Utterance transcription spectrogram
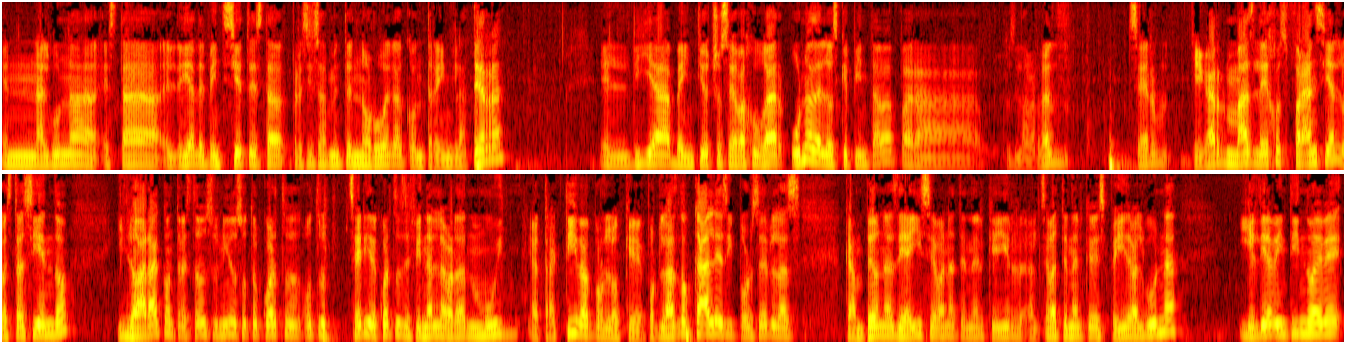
En alguna está, el día del 27 está precisamente Noruega contra Inglaterra. El día 28 se va a jugar uno de los que pintaba para, pues la verdad, ser llegar más lejos. Francia lo está haciendo y lo hará contra Estados Unidos otro cuarto, otra serie de cuartos de final, la verdad muy atractiva por lo que, por las locales y por ser las campeonas de ahí se van a tener que ir, se va a tener que despedir alguna. Y el día 29,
